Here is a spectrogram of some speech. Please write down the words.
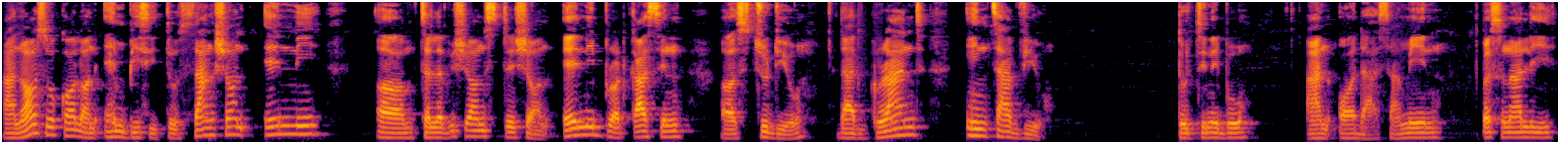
and also call on NBC to sanction any um, television station, any broadcasting uh, studio that grant interview to Tinubu and others. I mean, personally,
